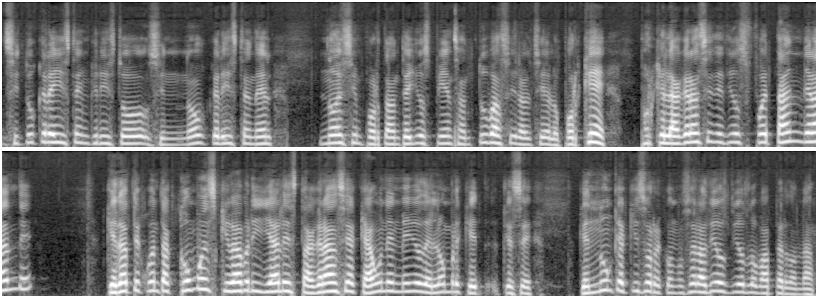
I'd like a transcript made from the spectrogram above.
Si tú creíste en Cristo, si no creíste en Él, no es importante. Ellos piensan, tú vas a ir al cielo. ¿Por qué? Porque la gracia de Dios fue tan grande que date cuenta cómo es que va a brillar esta gracia que aún en medio del hombre que, que se que nunca quiso reconocer a Dios, Dios lo va a perdonar.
